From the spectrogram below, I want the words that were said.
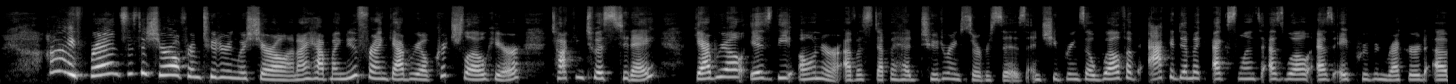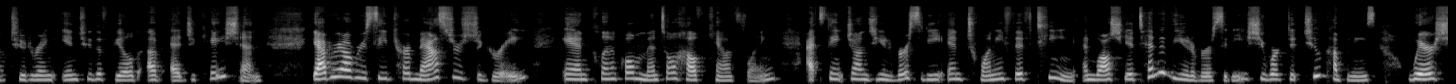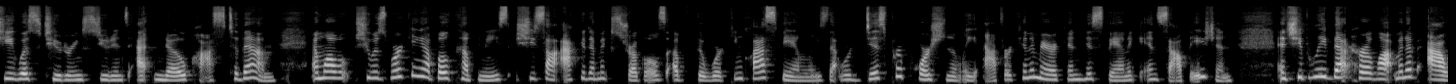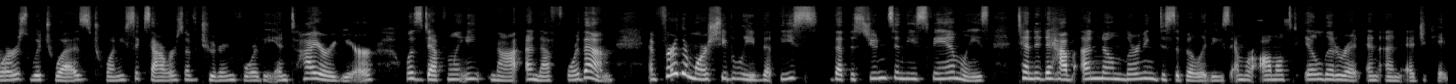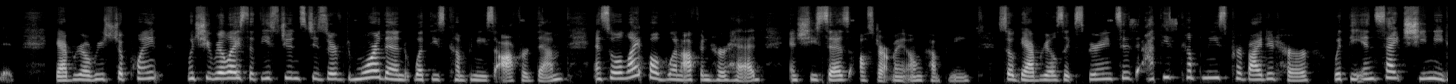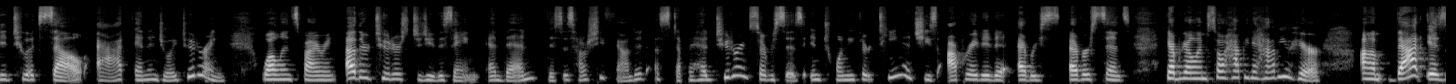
啊 Hi, friends. This is Sheryl from Tutoring with Sheryl, and I have my new friend Gabrielle Crichlow here talking to us today. Gabrielle is the owner of a Step Ahead Tutoring Services, and she brings a wealth of academic excellence as well as a proven record of tutoring into the field of education. Gabrielle received her master's degree in clinical mental health counseling at St. John's University in 2015. And while she attended the university, she worked at two companies where she was tutoring students at no cost to them. And while she was working at both companies, she saw academic struggles of the working class families that were disproportionately African American, Hispanic, and South Asian. And she believed that her allotment of hours, which was 26 hours of tutoring for the entire year, was definitely not enough for them. And furthermore, she believed that these that the students in these families tended to have unknown learning disabilities and were almost illiterate and uneducated. Gabrielle reached a point when she realized that these students deserved more than what these companies offered them. And so a light bulb went off in her head, and she says, I'll start my own company. So Gabrielle's experiences at these companies provided her with the insight she needed to excel at and enjoy tutoring while inspiring other tutors to do the same. And then this is how she founded a step ahead tutoring services in 2013, and she's operated it every ever since. Gabrielle, I'm so happy to have you here. Um, that is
